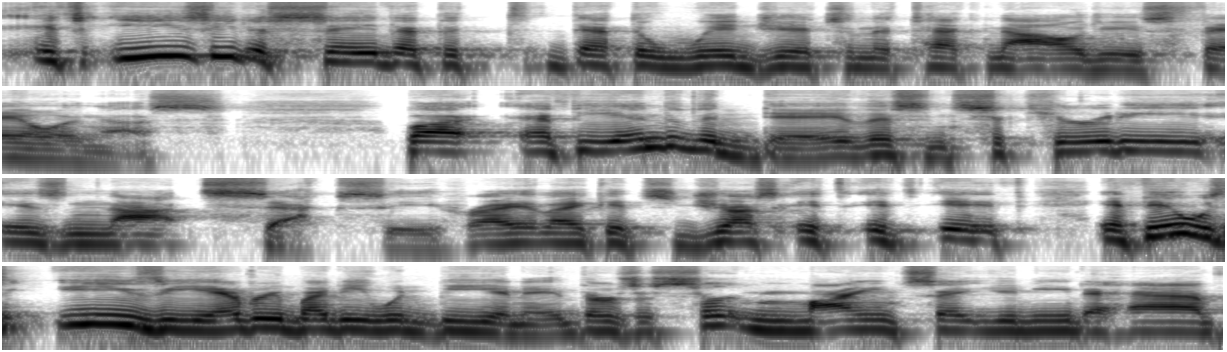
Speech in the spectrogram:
it's easy to say that the that the widgets and the technology is failing us But at the end of the day, listen, security is not sexy, right? Like it's just it's it's if if it was easy, everybody would be in it. There's a certain mindset you need to have,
